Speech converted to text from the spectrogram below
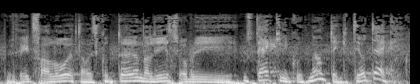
O prefeito falou, eu estava escutando ali sobre os técnicos. Não, tem que ter o técnico.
